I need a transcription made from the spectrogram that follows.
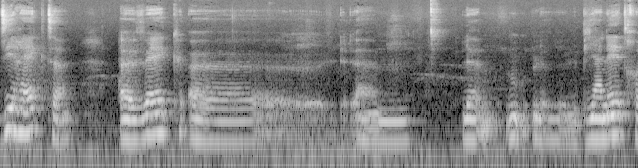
direct avec euh, le, le, bien-être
